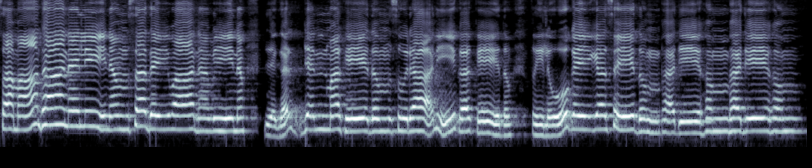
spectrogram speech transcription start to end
സമാധാനലീനം സദൈവാനവീനം ജഗജ്ജന്മഹേതും സുരാനീകേതും ത്രിലോകൈകസേതും ഭജേഹം ഭജേഹം.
